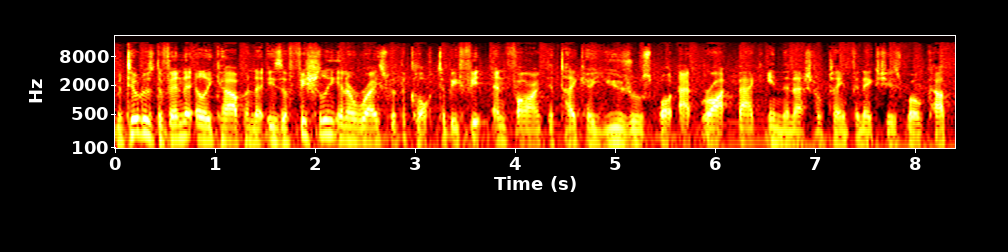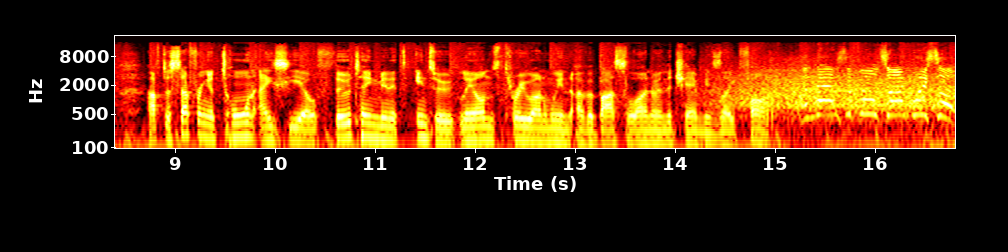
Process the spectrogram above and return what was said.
Matildas defender Ellie Carpenter is officially in a race with the clock to be fit and firing to take her usual spot at right back in the national team for next year's World Cup after suffering a torn ACL 13 minutes into Lyon's 3 1 win over Barcelona in the Champions League final. And there's the full time whistle.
